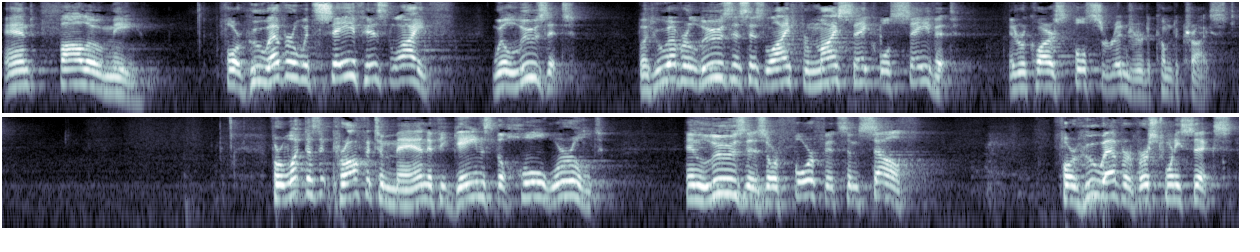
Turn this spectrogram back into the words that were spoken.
and follow me. For whoever would save his life will lose it but whoever loses his life for my sake will save it. It requires full surrender to come to Christ. For what does it profit a man if he gains the whole world and loses or forfeits himself? For whoever, verse 26,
